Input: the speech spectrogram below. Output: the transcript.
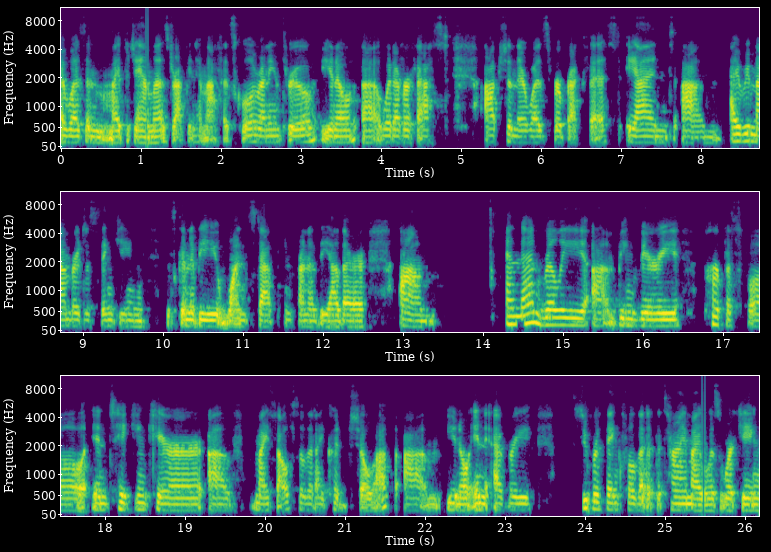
i was in my pajamas dropping him off at school running through you know uh, whatever fast option there was for breakfast. And um, i remember just thinking it's going to be one step in front of the other. Um, and then really um, being very purposeful in taking care of myself so that I could show up, um, you know, in every super thankful that at the time I was working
